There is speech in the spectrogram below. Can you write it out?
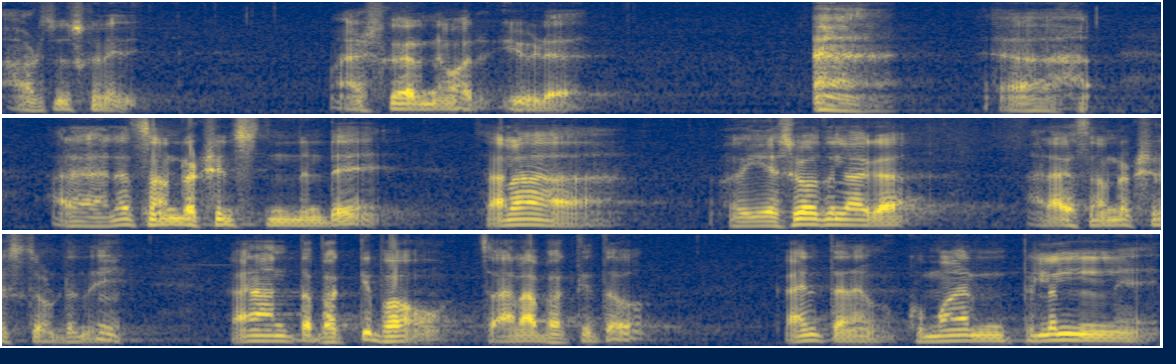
ఆవిడ చూసుకునేది మాస్టర్ గారిని వారు ఈవిడ అలా ఎలా సంరక్షిస్తుందంటే చాలా యశోదలాగా అలాగ సంరక్షిస్తూ ఉంటుంది. కానీ అంత భక్తిభావం చాలా భక్తితో కానీ తన కుమారుని పిల్లల్ని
